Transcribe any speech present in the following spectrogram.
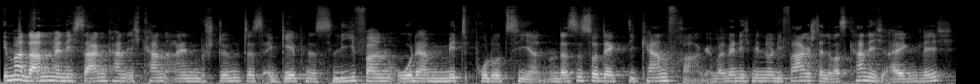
Immer dann, wenn ich sagen kann, ich kann ein bestimmtes Ergebnis liefern oder mitproduzieren. Und das ist so der, die Kernfrage. Weil wenn ich mir nur die Frage stelle, was kann ich eigentlich,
